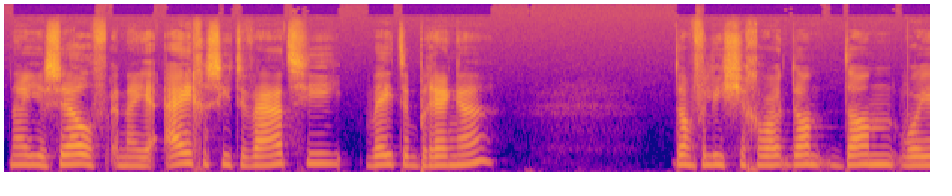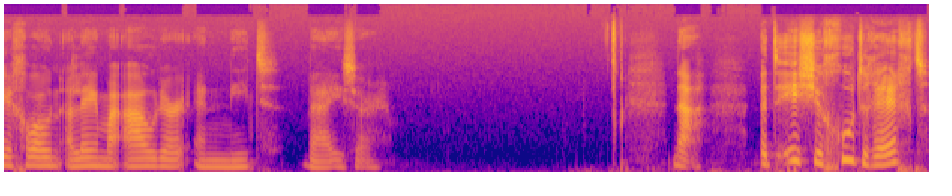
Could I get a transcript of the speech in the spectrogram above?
naar jezelf en naar je eigen situatie weet te brengen, dan verlies je gewoon, dan, dan word je gewoon alleen maar ouder en niet wijzer. Nou, het is je goed recht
